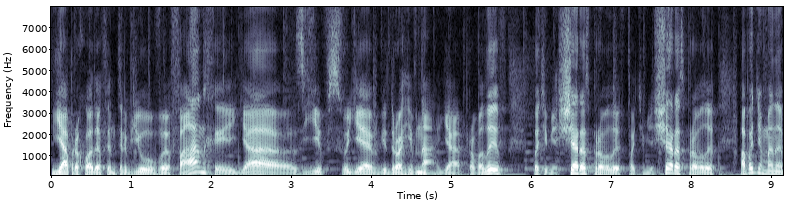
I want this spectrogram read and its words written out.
я проходив інтерв'ю в Фаанг, я з'їв своє відро гівна. Я провалив, потім я ще раз провалив, потім я ще раз провалив, а потім в мене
